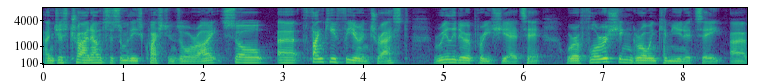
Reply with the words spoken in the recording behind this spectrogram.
and just try and answer some of these questions. All right. So uh, thank you for your interest. Really do appreciate it. We're a flourishing, growing community. Uh,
